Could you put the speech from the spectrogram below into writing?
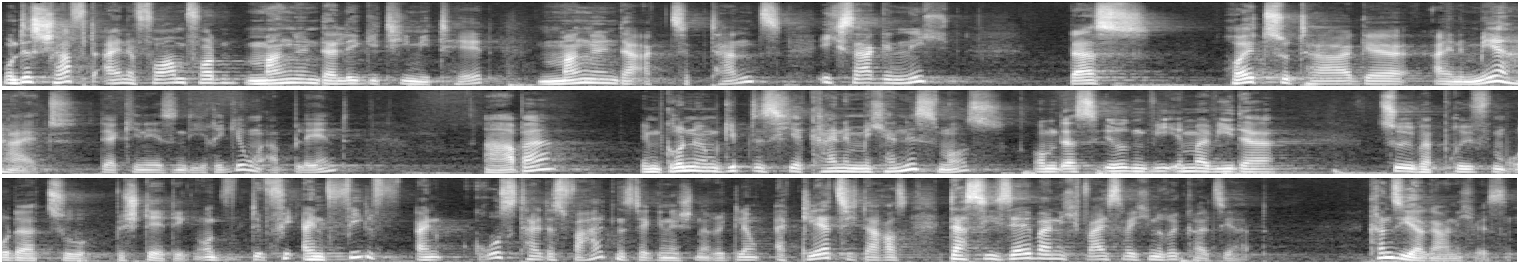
Und es schafft eine Form von mangelnder Legitimität, mangelnder Akzeptanz. Ich sage nicht, dass heutzutage eine Mehrheit der Chinesen die Regierung ablehnt, aber im Grunde genommen gibt es hier keinen Mechanismus, um das irgendwie immer wieder zu überprüfen oder zu bestätigen. Und ein, viel, ein Großteil des Verhaltens der chinesischen Regierung erklärt sich daraus, dass sie selber nicht weiß, welchen Rückhalt sie hat. Kann sie ja gar nicht wissen.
